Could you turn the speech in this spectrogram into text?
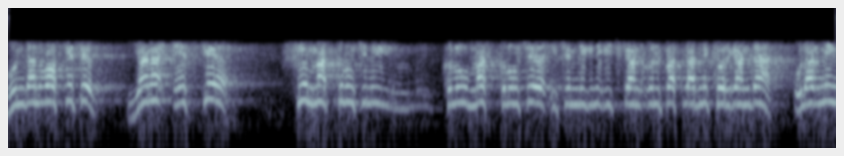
bundan voz kechib yana eski shu mast qiluvchilik qiluv mast qiluvchi ichimlikni ichgan ulfatlarni ko'rganda ularning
